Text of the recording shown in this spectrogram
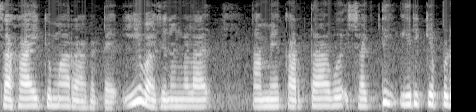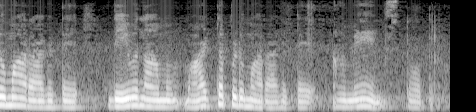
സഹായിക്കുമാറാകട്ടെ. ഈ വചനങ്ങളാൽ നമ്മെ കർത്താവ് ശക്തീകരിക്കപ്പെടുമാറാകട്ടെ. ദൈവനാമം വാഴ്ത്തപ്പെടുമാറാകട്ടെ. അമേൻ സ്തോത്രം.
